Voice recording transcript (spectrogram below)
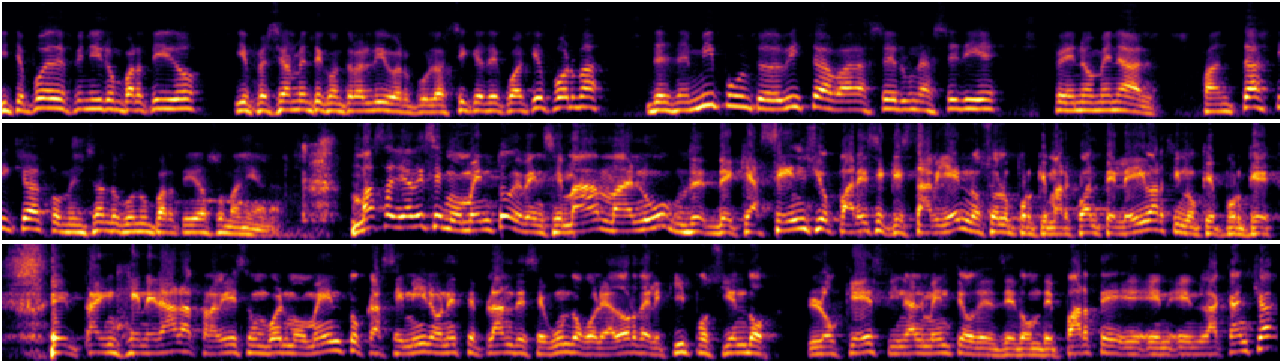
y te puede definir un partido y especialmente contra el Liverpool. Así que de cualquier forma, desde mi punto de vista, va a ser una serie fenomenal, fantástica, comenzando con un partidazo mañana. Más allá de ese momento de Benzema, Manu, de, que Asensio parece que está bien, no solo porque marcó ante Leibar, sino que porque eh, en general atraviesa un buen momento, Casemiro en este plan de segundo goleador del equipo siendo lo que es finalmente o desde donde parte en, en la cancha,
